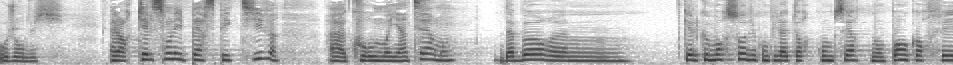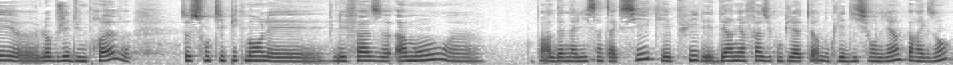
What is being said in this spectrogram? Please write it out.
aujourd'hui. Alors, quelles sont les perspectives à court ou moyen terme D'abord, euh, quelques morceaux du compilateur Concert n'ont pas encore fait euh, l'objet d'une preuve. Ce sont typiquement les, les phases amont parle d'analyse syntaxique, et puis les dernières phases du compilateur, donc l'édition de liens par exemple.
